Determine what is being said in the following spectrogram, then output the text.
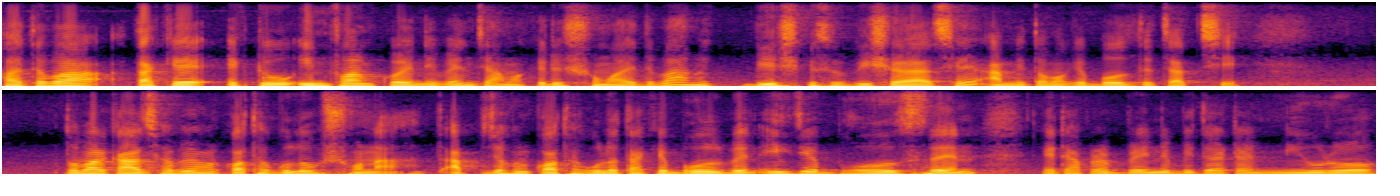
হয়তোবা তাকে একটু ইনফর্ম করে নেবেন যে আমাকে একটু সময় দেবা, আমি বেশ কিছু বিষয় আছে, আমি তোমাকে বলতে চাচ্ছি। তোমার কাজ হবে আমার কথাগুলো শোনা। আপনি যখন কথাগুলো তাকে বলবেন, এই যে বলছেন, এটা আপনার ব্রেনের ভিতরে একটা নিউরো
